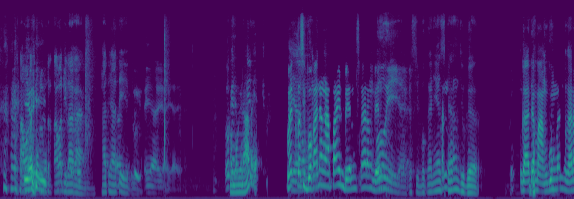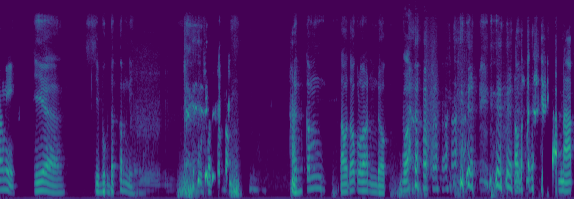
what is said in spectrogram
Tertawa Iya, sebelum iya. tertawa dilarang. Hati-hati itu. Iya, iya, iya. iya. Oke. Ngomongin apa ya? Gue Iya, kesibukannya ngapain Ben sekarang Ben? Oh iya, kesibukannya Kan- sekarang juga Nggak ada manggung kan sekarang nih. iya, sibuk dekem nih. dekem tahu-tahu keluar endok. Tahu-tahu jadi anak.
